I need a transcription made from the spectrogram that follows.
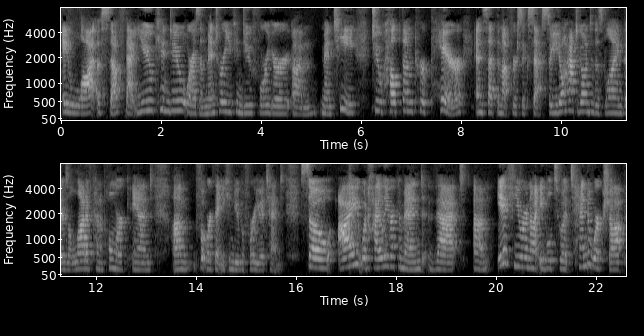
a lot of stuff that you can do or as a mentor you can do for your um, mentee to help them prepare and set them up for success. So you don't have to go into this blind. There's a lot of kind of homework and um, footwork that you can do before you attend. So I would highly recommend that um, if you are not able to attend a workshop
